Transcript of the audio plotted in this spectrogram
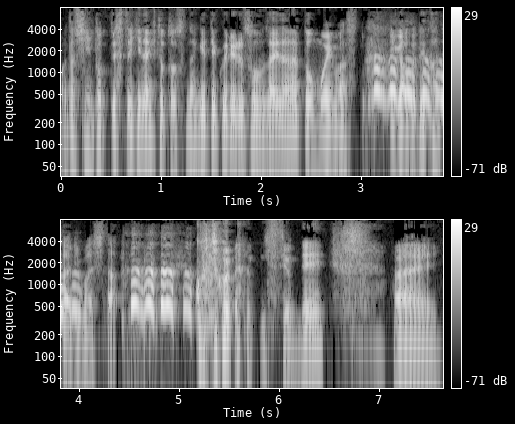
私にとって素敵な人とつなげてくれる存在だなと思いますと。笑顔で語りました。ことなんですよね。はい。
